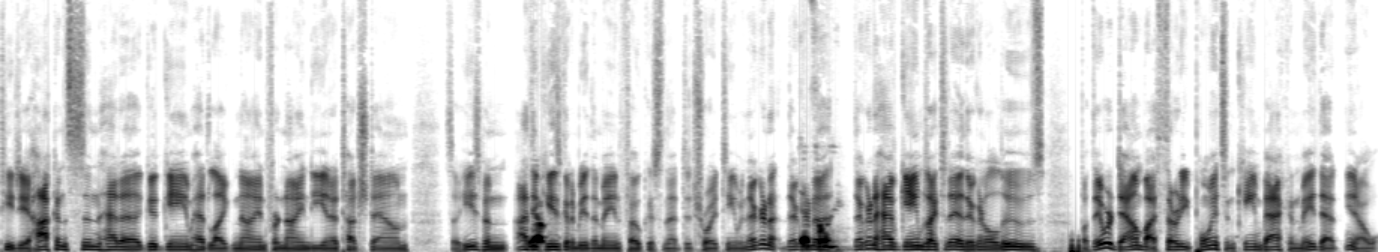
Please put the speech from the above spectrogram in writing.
TJ Hockenson had a good game, had like nine for 90 and a touchdown. So he's been. I think Yep. he's going to be the main focus in that Detroit team, and they're gonna they're Definitely. gonna they're gonna have games like today. They're gonna lose, but they were down by 30 points and came back and made that. You know,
